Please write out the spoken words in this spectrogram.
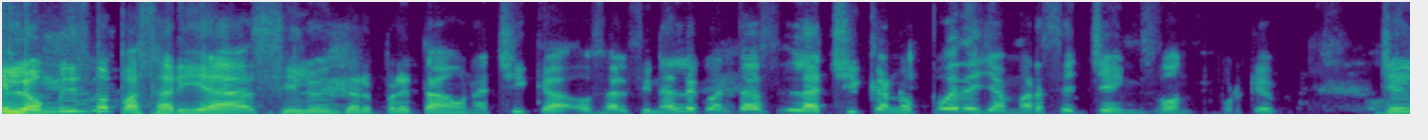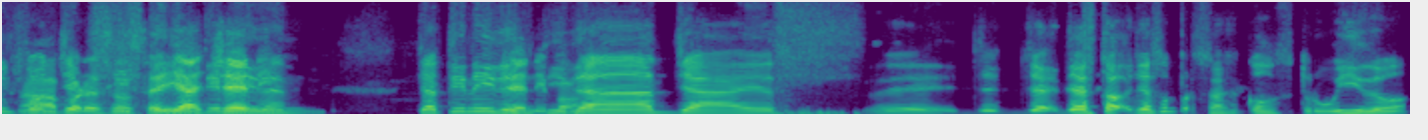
y lo mismo pasaría si lo interpreta una chica. O sea, al final de cuentas, la chica no puede llamarse James Bond, porque James No, Bond ya por eso existe, ya sería tiene, Jenny. ya tiene Jenny identidad, ya es, eh, ya, ya- está, ya es un personaje construido.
